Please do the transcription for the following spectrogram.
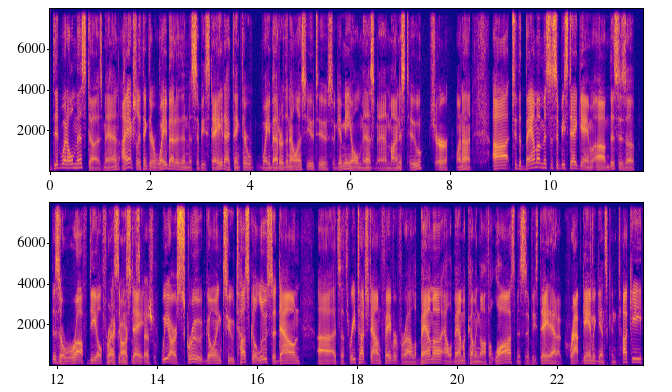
did what Ole Miss does. Man, I actually think they're way better than Mississippi State. I think they're way better than LSU too. So give me Ole Miss, man, minus two, sure, why not? Uh, to the Bama Mississippi State game, um, this is a this is a rough deal for Brad Mississippi Carson State. special. We are screwed going to Tuscaloosa down. Uh, it's a three touchdown favorite for Alabama. Alabama coming off a loss. Mississippi State had a crap game against Kentucky.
